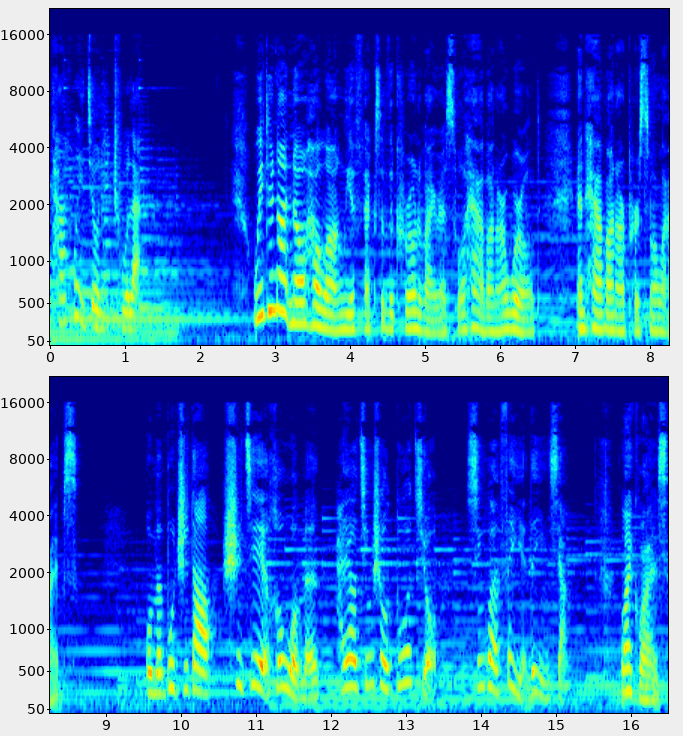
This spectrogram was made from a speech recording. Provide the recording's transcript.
他会救你出来。 We do not know how long the effects of the coronavirus will have on our world and have on our personal lives. 我们不知道世界和我们还要经受多久新冠肺炎的影响。 Likewise,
